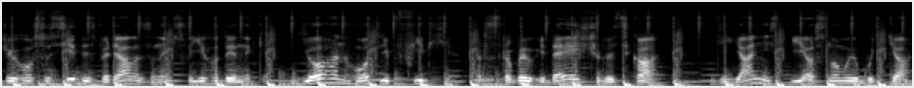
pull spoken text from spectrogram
що його сусіди звіряли за ним свої годинники. Йоган Готліб Фітхе розробив ідею, що людська діяльність є основою буття.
